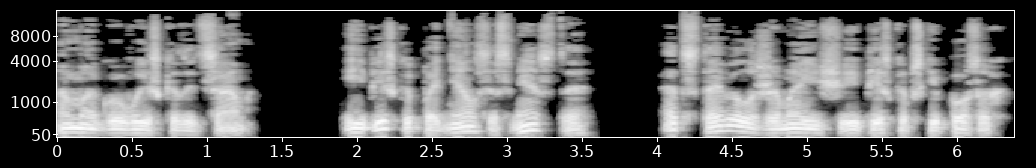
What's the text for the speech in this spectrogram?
могу высказать сам. Епископ поднялся с места, отставил сжимающий епископский посох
